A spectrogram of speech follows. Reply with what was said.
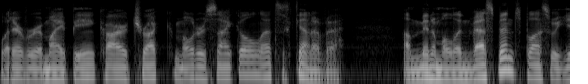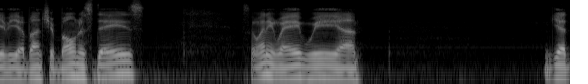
whatever it might be car, truck, motorcycle. That's kind of a, a minimal investment. Plus, we give you a bunch of bonus days. So, anyway, we uh, get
